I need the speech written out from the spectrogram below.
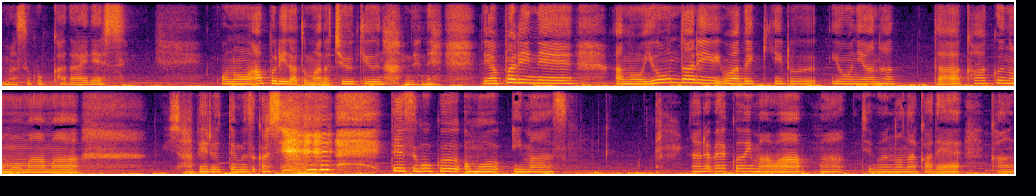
今すごく課題です。このアプリだとまだ中級なんでね。でやっぱりねあの読んだりはできるようにはなった。書くのもまあまあ喋るって難しい。ってすごく思います。なるべく今は、まあ、自分の中で考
